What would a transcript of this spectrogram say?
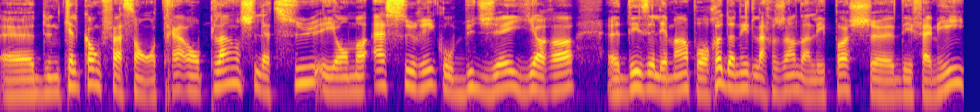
euh, d'une quelconque façon. On, tra- on planche là-dessus et on m'a assuré qu'au budget, il y aura euh, des éléments pour redonner de l'argent dans les poches des familles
